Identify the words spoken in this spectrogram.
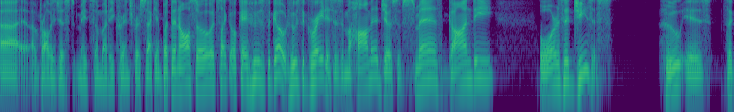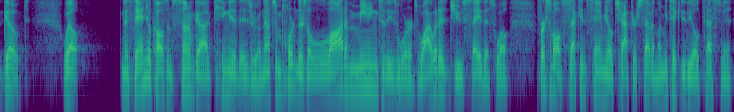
Uh, I probably just made somebody cringe for a second. But then also, it's like, okay, who's the GOAT? Who's the greatest? Is it Muhammad, Joseph Smith, Gandhi, or is it Jesus? Who is the GOAT? Well, Nathaniel calls him Son of God, King of Israel. Now, it's important. There's a lot of meaning to these words. Why would a Jew say this? Well, first of all, 2 Samuel chapter 7. Let me take you to the Old Testament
